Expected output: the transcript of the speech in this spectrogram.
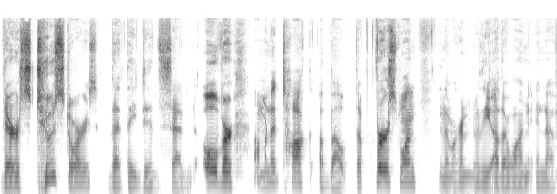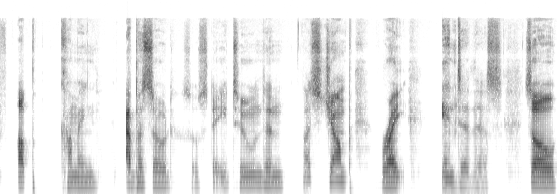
There's two stories that they did send over. I'm going to talk about the first one, and then we're going to do the other one in an upcoming episode. So stay tuned and let's jump right into this. So,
